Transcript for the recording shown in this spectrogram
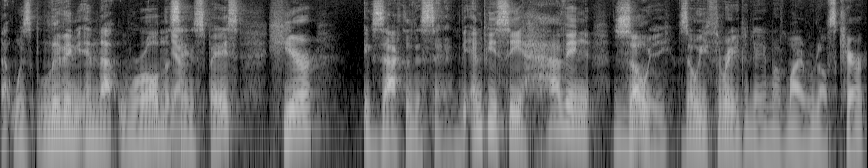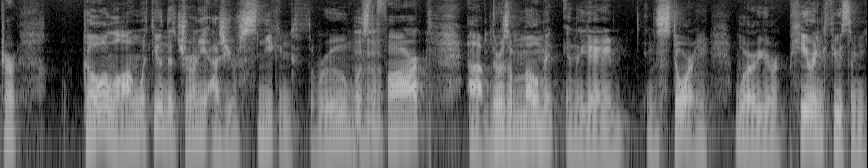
that was living in that world in the Yeah. same space. Here, exactly the same. The NPC having Zoe, Zoe 3, the name of Maya Rudolph's character, go along with you in the journey as you're sneaking through Mustafar. Um, there was a moment in the game, in the story, where you're peering through some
